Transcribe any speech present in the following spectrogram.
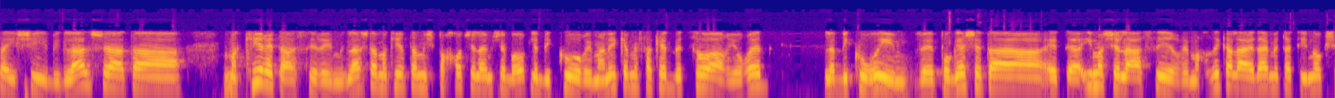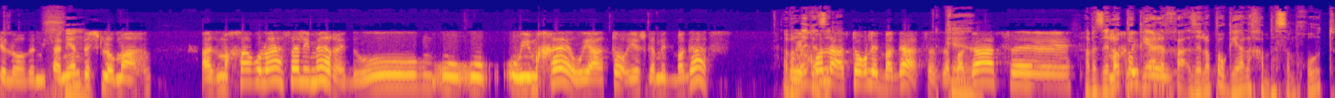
האישי, בגלל שאתה מכיר את האסירים, בגלל שאתה מכיר את המשפחות שלהם שבאות לביקור. אם אני כמפקד בית סוהר יורד לביקורים ופוגש את, ה, את האימא של האסיר ומחזיק על הידיים את התינוק שלו ומתעניין בשלומם, אז מחר הוא לא יעשה לי מרד, הוא, הוא, הוא, הוא ימחה, הוא יעתור, יש גם את בג"ץ. הוא רגע, יכול זה... לעתור לבג"ץ, אז כן. הבג"ץ... אה, אבל זה לא, פוגע לך, זה לא פוגע לך בסמכות?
